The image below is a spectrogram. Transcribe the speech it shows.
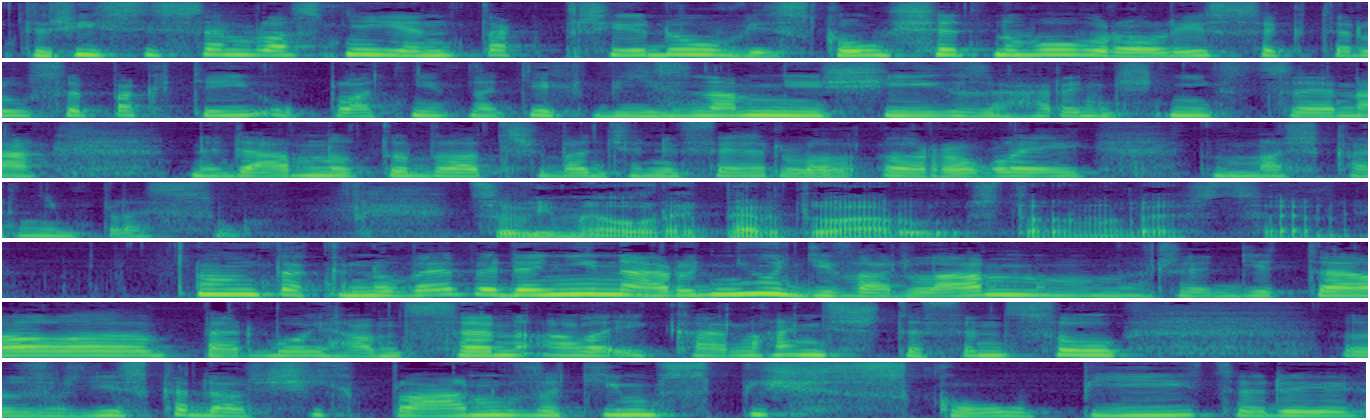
kteří si sem vlastně jen tak přijedou vyzkoušet novou roli, se kterou se pak chtějí uplatnit na těch významnějších zahraničních scénách. Nedávno to byla třeba Jennifer Rowley v Maškarním plesu. Co víme o repertoáru staronové scény? Hm, tak nové vedení Národního divadla, ředitel Perboy Hansen, ale i Karl-Heinz Steffen jsou z hlediska dalších plánů zatím spíš skoupí, tedy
